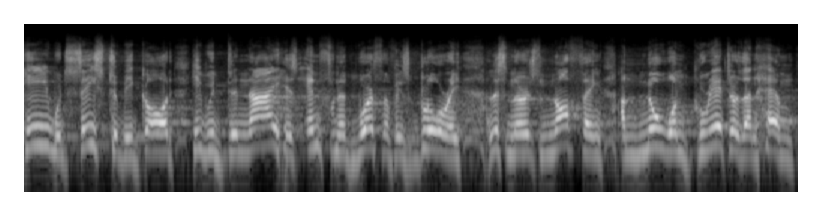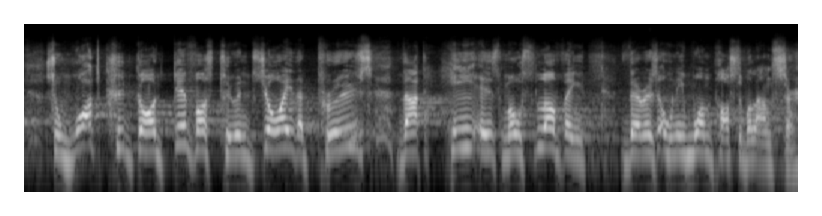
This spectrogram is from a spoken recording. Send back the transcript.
He would cease to be God. He would deny His infinite worth of His glory. And listen, there's nothing and no one greater than Him. So what could God give us to enjoy that proves that He is most loving? There is only one possible answer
